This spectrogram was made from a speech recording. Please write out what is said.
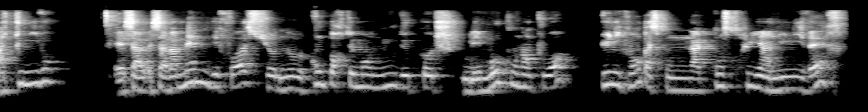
à tout niveau. Et ça, ça va même des fois sur nos comportements, nous, de coach, ou les mots qu'on emploie, uniquement parce qu'on a construit un univers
